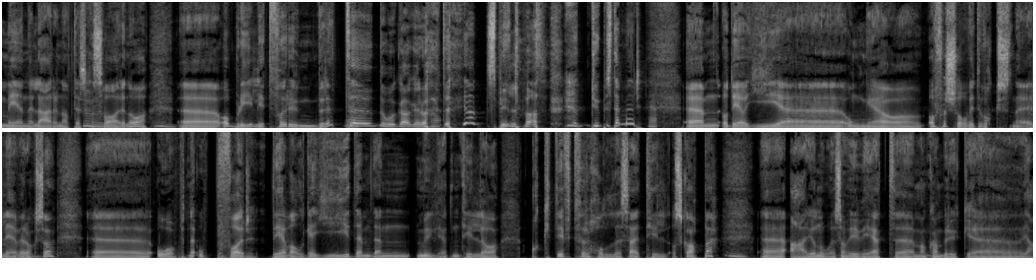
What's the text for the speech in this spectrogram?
mener læreren at jeg skal mm. svare nå? Mm. Uh, og blir litt forundret ja. uh, noen ganger. Og, ja. spill, hva Du bestemmer! Ja. Um, og det å gi uh, unge, og, og, for så vidt voksne elever mm. også, åpne opp for det valget. Gi dem mm. den muligheten til å aktivt forholde seg til å skape, mm. eh, er jo noe som vi vet eh, man kan bruke ja,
